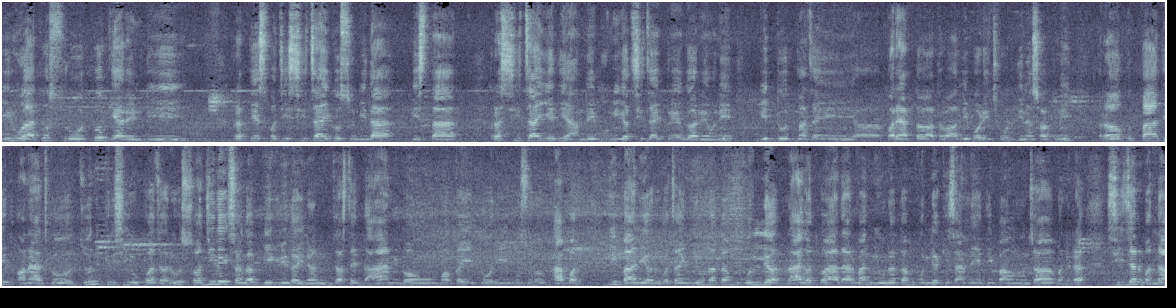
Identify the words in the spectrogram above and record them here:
बिरुवाको स्रोतको ग्यारेन्टी र त्यसपछि सिँचाइको सुविधा विस्तार र सिँचाइ यदि हामीले भूमिगत सिँचाइ प्रयोग गर्ने भने विद्युतमा चाहिँ पर्याप्त अथवा अलि बढी छुट दिन सक्ने र उत्पादित अनाजको जुन कृषि उपजहरू सजिलैसँग बिग्रिँदैनन् जस्तै धान गहुँ मकै तोरी मुसुरो फापर यी बालीहरूको चाहिँ न्यूनतम मूल्य लागतको आधारमा न्यूनतम मूल्य किसानले यति पाउनुहुन्छ भनेर सिजनभन्दा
